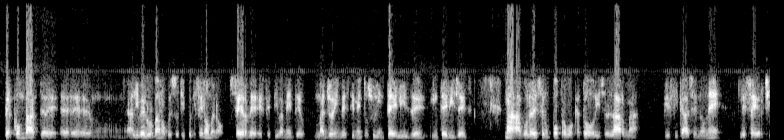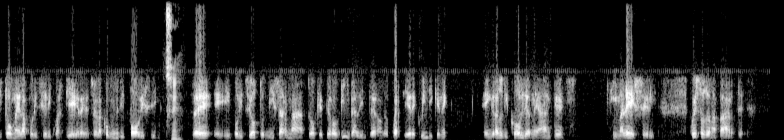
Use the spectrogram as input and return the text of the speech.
Per combattere eh, a livello urbano questo tipo di fenomeno serve effettivamente un maggiore investimento sull'intelligence, ma a voler essere un po' provocatori, cioè l'arma più efficace non è l'esercito, ma è la polizia di quartiere, cioè la community policing, sì. cioè il poliziotto disarmato che però vive all'interno del quartiere e quindi che ne, è in grado di coglierne anche i malesseri. Questo da una parte.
